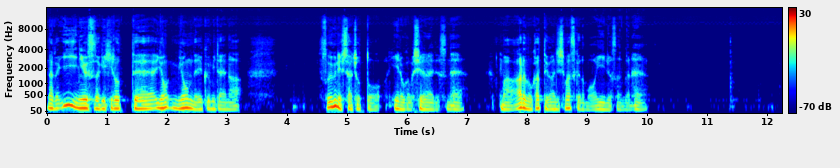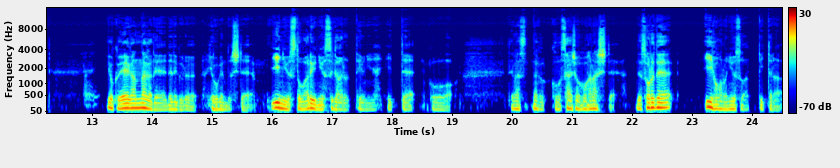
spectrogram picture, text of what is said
なんかいいニュースだけ拾って読んでいくみたいな、そういう風にしたらちょっといいのかもしれないですね。まあ、あるのかっていう感じしますけども、いいニュースなんかね。よく映画の中で出てくる表現として、いいニュースと悪いニュースがあるっていう風にね、言って、こう、出ます。なんかこう最初話して、で、それで、いい方のニュースはって言ったら、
